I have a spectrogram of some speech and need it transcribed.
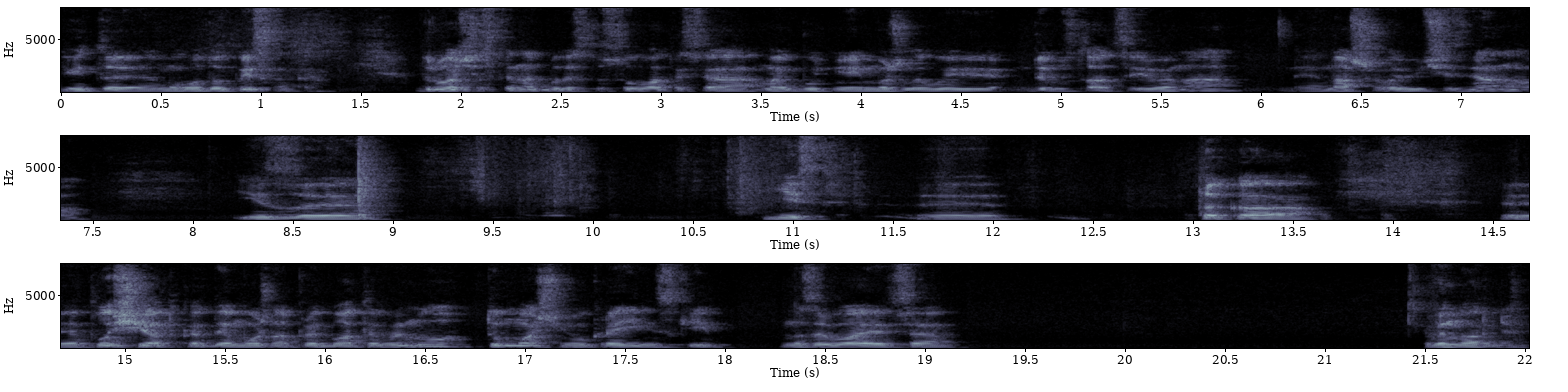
від е, мого дописника. Друга частина буде стосуватися майбутньої можливої дегустації вина е, нашого вітчизняного із е, є така площадка, де можна придбати вино домашнє українське, називається винарня.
